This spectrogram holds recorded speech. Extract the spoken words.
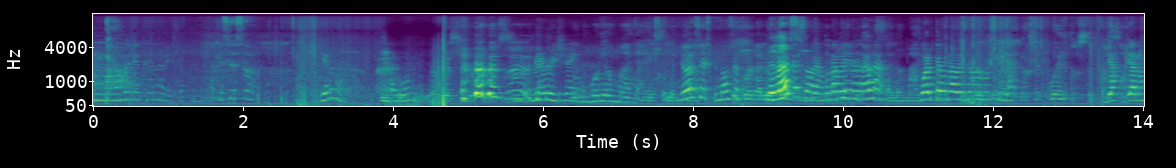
Mi mamá me dio cannabis. ¿Qué es eso? Hierba. Mary Jane. memoria humana es el Yo sé, no sé. Recuerda ¿Le lo das? una vez nada. Fuerte una vez nada más y ya. Ya, ya no,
